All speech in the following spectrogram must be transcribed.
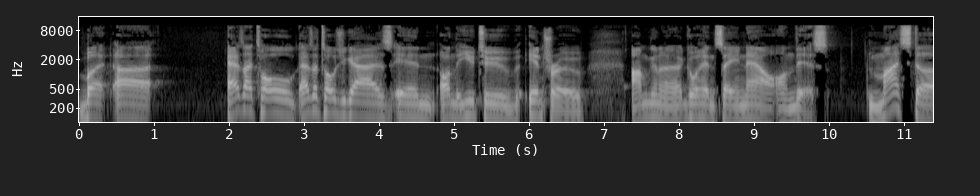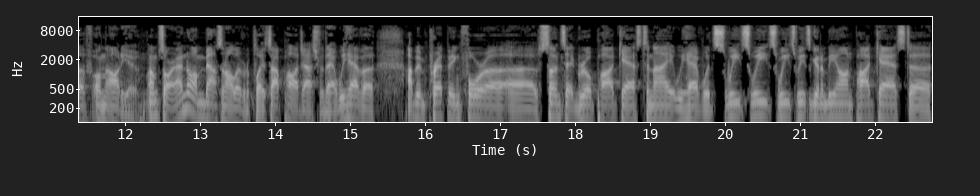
But uh, as I told as I told you guys in on the YouTube intro, I'm gonna go ahead and say now on this. My stuff on the audio. I'm sorry. I know I'm bouncing all over the place. I apologize for that. We have a. I've been prepping for a, a Sunset Grill podcast tonight. We have with Sweet Sweet Sweet Sweet's going to be on podcast. Uh,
